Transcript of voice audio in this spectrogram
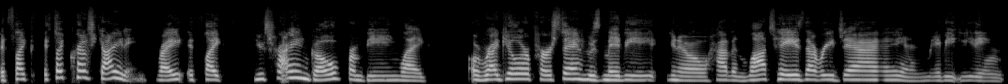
It's like, it's like crash dieting, right? It's like you try and go from being like a regular person who's maybe, you know, having lattes every day and maybe eating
